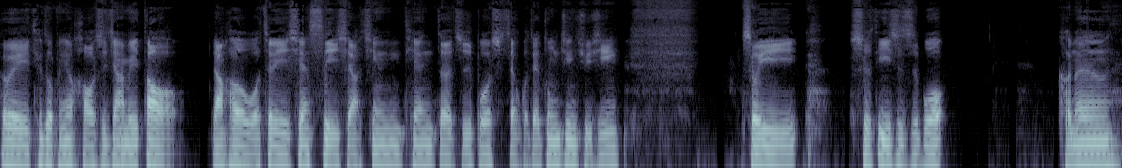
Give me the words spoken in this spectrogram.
各位听众朋友好，时间还没到，然后我这里先试一下，今天的直播是在我在东京举行，所以是第一次直播，可能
